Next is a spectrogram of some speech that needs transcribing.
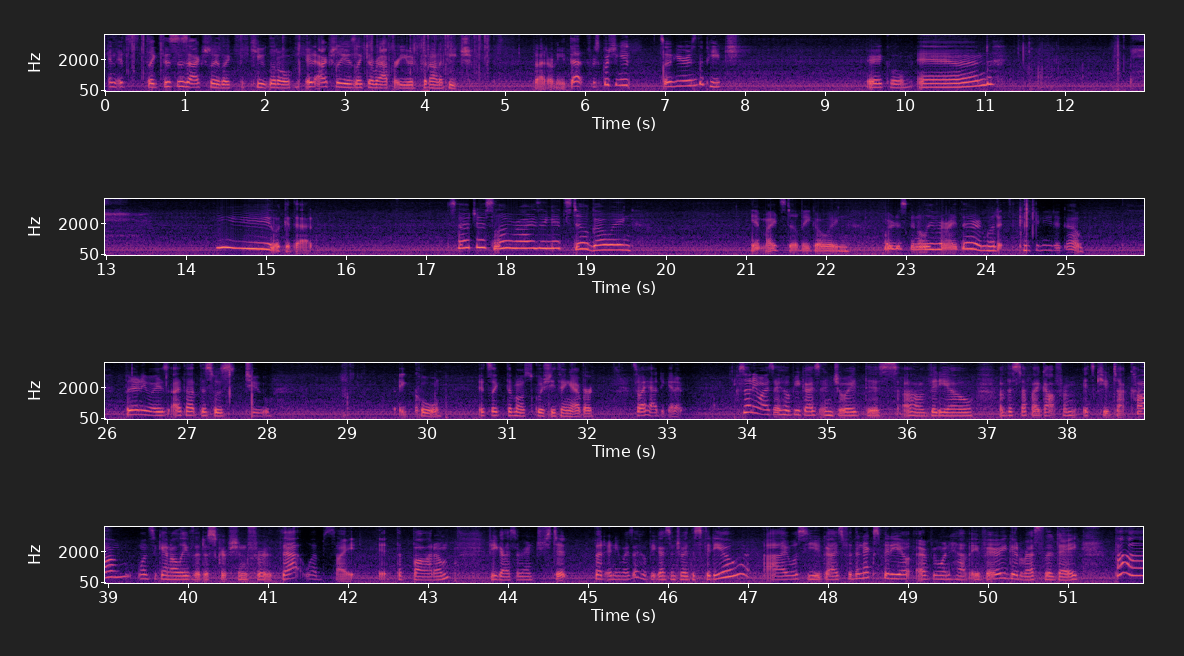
And it's like, this is actually like the cute little, it actually is like the wrapper you would put on a peach. But I don't need that for squishing it. So here's the peach. Very cool. And look at that. Such a slow rising, it's still going. It might still be going. We're just gonna leave it right there and let it continue to go. But anyways, I thought this was too like cool. It's like the most squishy thing ever. So I had to get it. So anyways, I hope you guys enjoyed this uh, video of the stuff I got from itscute.com. Once again, I'll leave the description for that website at the bottom if you guys are interested. But anyways, I hope you guys enjoyed this video. I will see you guys for the next video. Everyone have a very good rest of the day. Bye!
